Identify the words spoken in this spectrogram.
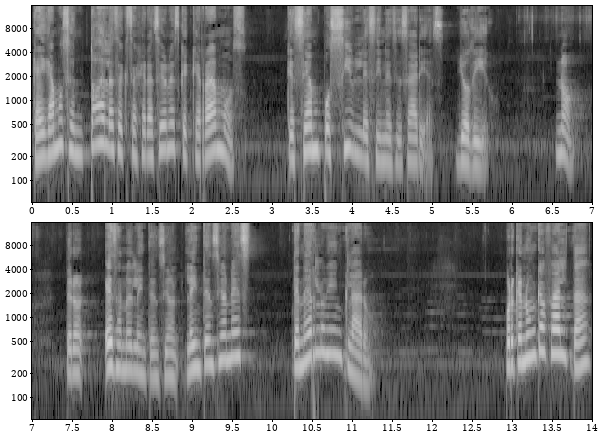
caigamos en todas las exageraciones que querramos, que sean posibles y necesarias, yo digo. No, pero esa no es la intención. La intención es tenerlo bien claro, porque nunca falta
